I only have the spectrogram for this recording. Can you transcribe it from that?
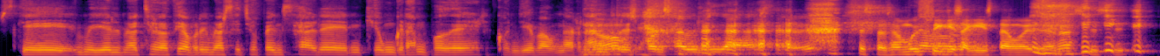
Es que, Miguel, me ha hecho gracia porque me has hecho pensar en que un gran poder conlleva una gran responsabilidad. Estás muy frikis aquí estamos ya, ¿no? Sí, sí.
